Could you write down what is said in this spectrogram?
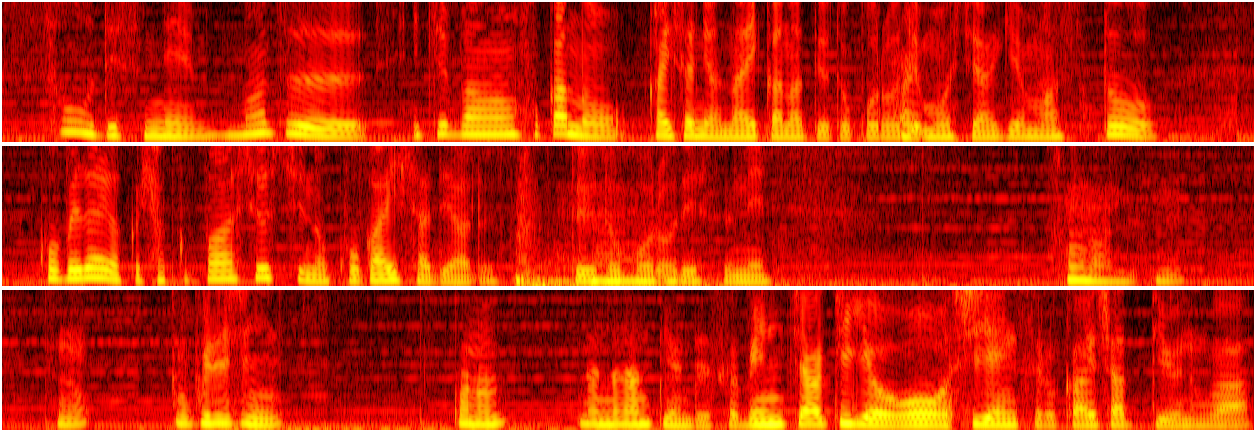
そうですね。まず一番他の会社にはないかなというところでは申し上げますと、神戸大学100%出資の子会社であるというところですね。そうなんですね。その僕自身このななんていうんですか？ベンチャー企業を支援する会社っていうのが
